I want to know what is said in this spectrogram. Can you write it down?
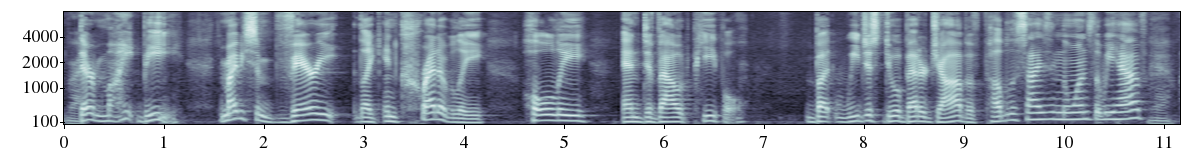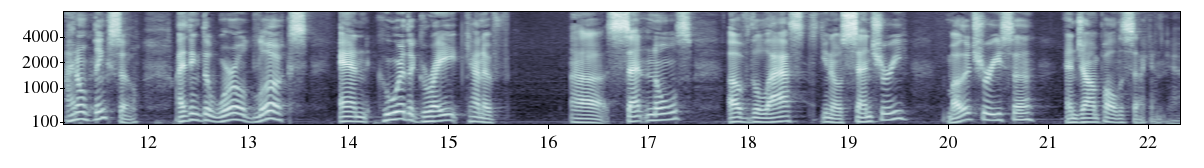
Right. There might be. There might be some very, like, incredibly holy and devout people but we just do a better job of publicizing the ones that we have? Yeah. I don't think so. I think the world looks and who are the great kind of uh, sentinels of the last you know century? Mother Teresa and John Paul II. Yeah.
